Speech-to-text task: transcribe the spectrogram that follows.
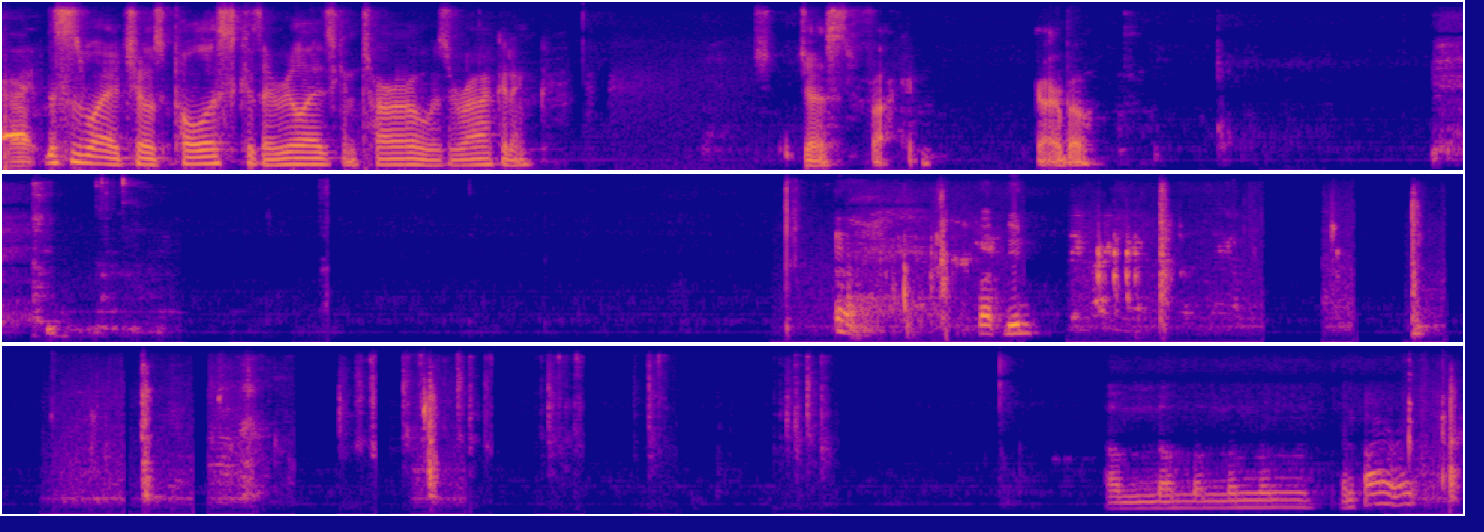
All right, this is why I chose Polis because I realized Kentaro was rocketing. Just fucking garbo. Fuck, dude. Um, um, um, um, um, Empire, right?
